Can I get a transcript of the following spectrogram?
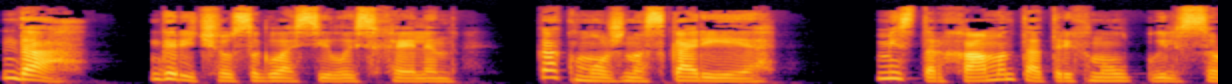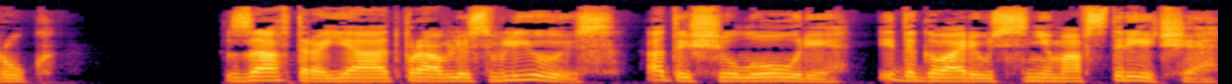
«Да», — горячо согласилась Хелен. «Как можно скорее». Мистер Хаммонд отряхнул пыль с рук. Завтра я отправлюсь в Льюис, отыщу Лоури и договорюсь с ним о встрече.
